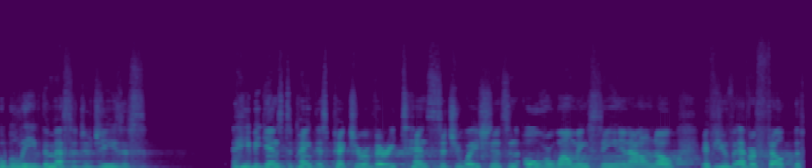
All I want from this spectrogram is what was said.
who believed the message of Jesus. And he begins to paint this picture, a very tense situation. It's an overwhelming scene, and I don't know if you've ever felt the,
